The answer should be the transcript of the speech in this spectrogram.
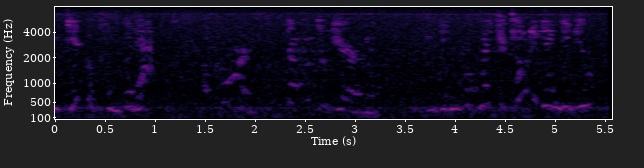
Of course. That's what took care of it. You didn't put Mr. Toad again, did you?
